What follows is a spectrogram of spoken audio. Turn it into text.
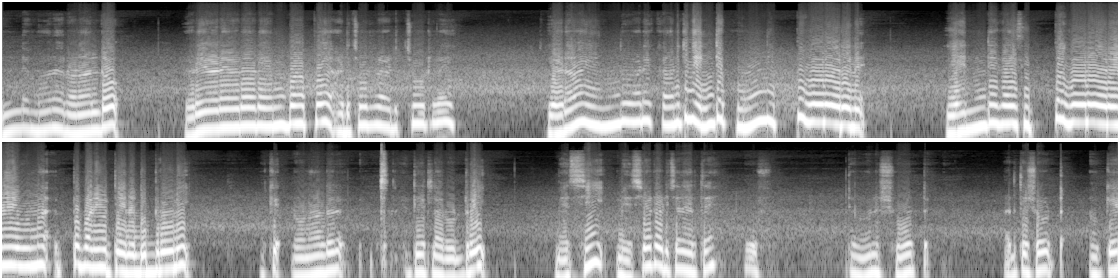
എന്റെ മോനെ റൊണാൾഡോ. എടാ എടാ എടാ എംബാപ്പെ അടിച്ചു വിടറേ എടാ എന്തുവാടെ കാണിക്കുന്നത് എന്റെ പൊന്ന് ഇപ്പൊ ഗോൾ കയറിയനെ കൈസ് ഇപ്പൊ ഗോൾ കയറിയനെ ഇവന്ന് ഇപ്പൊ പണി കിട്ടിയാണ് ഡിബ്രൂണി ഓക്കെ റൊണാൾഡോ കിട്ടിയിട്ടില്ല. റോഡ്രി മെസ്സി മെസ്സിയായിട്ട് അടിച്ച നേരത്തെ. ഓഫ് മോനെ ഷോട്ട് അടുത്ത ഷോട്ട് ഓക്കെ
